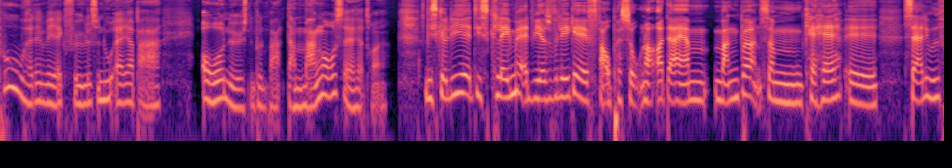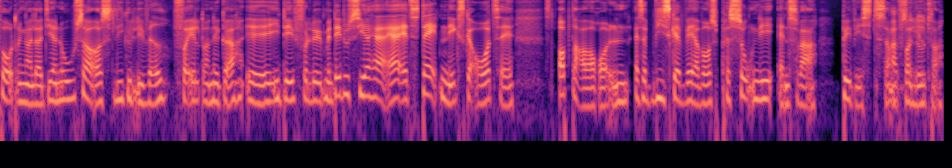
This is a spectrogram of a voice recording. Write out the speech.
puh, den vil jeg ikke føle, så nu er jeg bare overnøsende på en bar. Der er mange årsager her, tror jeg. Vi skal jo lige øh, disclaime, at vi er selvfølgelig ikke øh, fagpersoner, og der er mange børn, som kan have øh, særlige udfordringer eller diagnoser, også ligegyldigt hvad forældrene gør øh, i det forløb. Men det, du siger her, er, at staten ikke skal overtage opdragerrollen. Altså, vi skal være vores personlige ansvar bevidst som Absolut. forældre.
